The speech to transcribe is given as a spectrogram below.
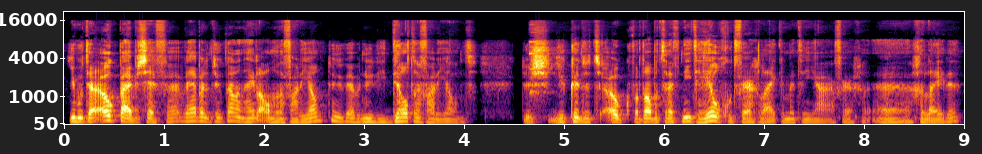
Je moet daar ook bij beseffen, we hebben natuurlijk wel een hele andere variant nu. We hebben nu die Delta variant. Dus je kunt het ook wat dat betreft niet heel goed vergelijken met een jaar verge- eh, geleden.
